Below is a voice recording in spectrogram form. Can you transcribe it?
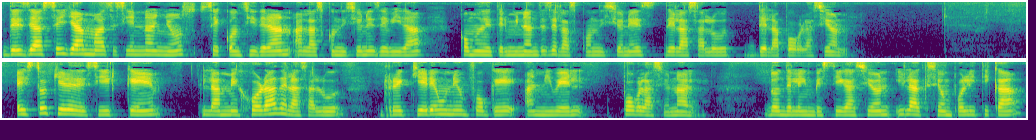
Desde hace ya más de 100 años se consideran a las condiciones de vida como determinantes de las condiciones de la salud de la población. Esto quiere decir que la mejora de la salud requiere un enfoque a nivel poblacional, donde la investigación y la acción política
